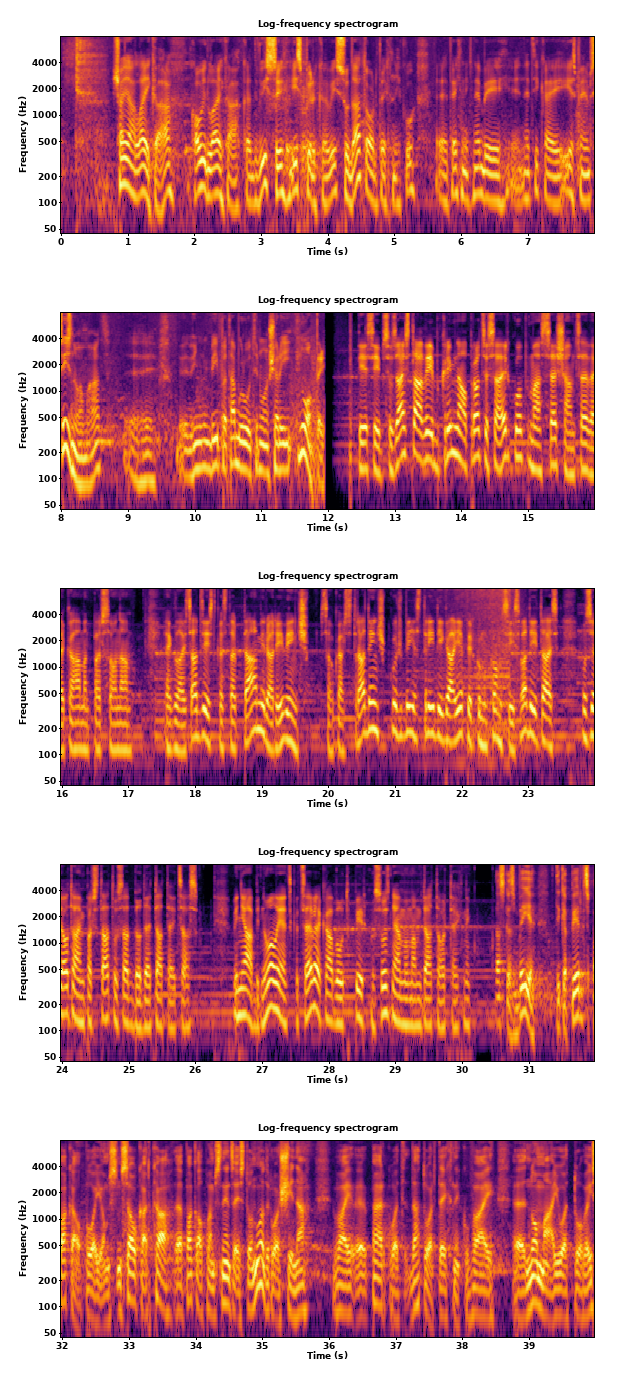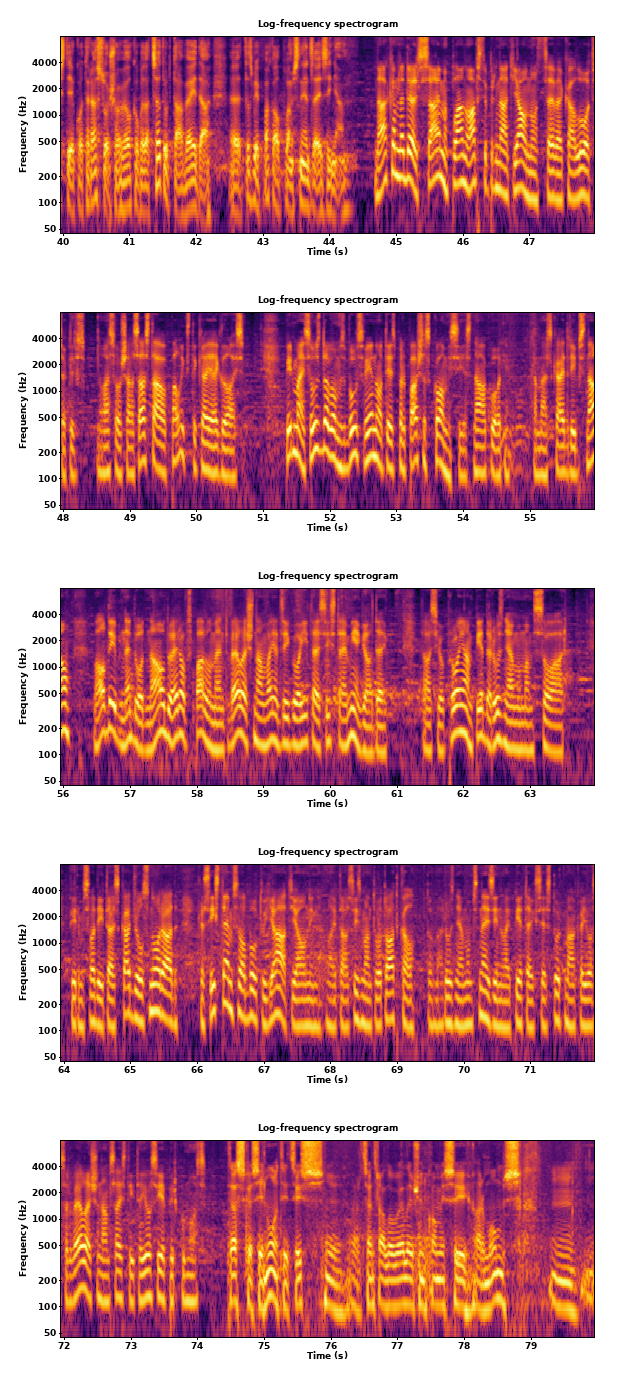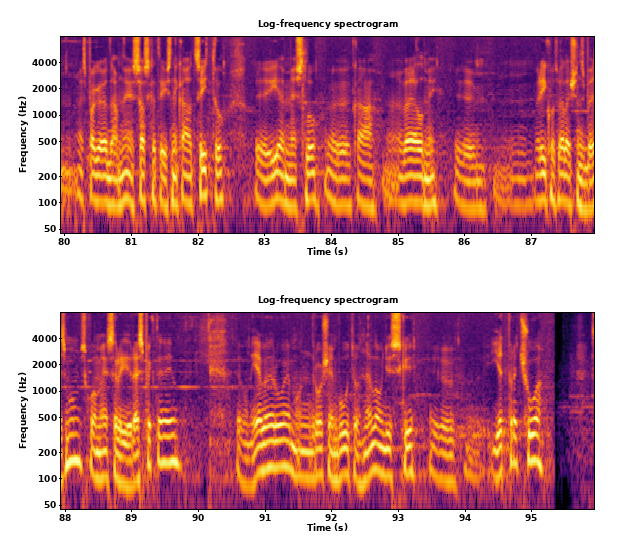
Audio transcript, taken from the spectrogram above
Šajā laikā, Covid laikā, kad visi izpirka visu datortehniku, tehnika nebija ne tikai iespējams iznomāt, viņi bija pat apgrūtinoši arī nopirkt. Tiesības uz aizstāvību krimināla procesā ir kopumā sešām CVK amatpersonām. Eglais atzīst, ka starp tām ir arī viņš. Savukārt Stradiņš, kurš bija strīdīgā iepirkuma komisijas vadītājs, uz jautājumu par statusu atbildēt atteicās. Viņi abi noliedz, ka CVK būtu pirkus uzņēmumam datortehniku. Tas, kas bija, tika pirkts pakalpojums. Un, savukārt, kā eh, pakalpojums sniedzējs to nodrošina, vai eh, pērkot datortehniku, vai eh, nomājot to, vai iztiekot ar esošo vēl kaut kādā ceturtā veidā, tas bija pakalpojums sniedzēja ziņā. Nākamnedēļ saima plāno apstiprināt jaunos CVK locekļus. No esošā sastāva paliks tikai Eglājs. Pirmais uzdevums būs vienoties par pašas komisijas nākotni. Kamēr skaidrības nav, valdība nedod naudu Eiropas parlamenta vēlēšanām vajadzīgo IT sistēmu iegādēji. Tās joprojām pieder uzņēmumam SOAR. Firmas vadītājs Kadžuls norāda, ka sistēmas vēl būtu jāatjaunina, lai tās izmantotu atkal. Tomēr uzņēmums nezina, vai pieteiksies turpmākajos ar vēlēšanām saistītajos iepirkumos. Tas, kas ir noticis eh, ar Centrālo vēlēšanu komisiju, ar mums, mm, es pagaidām neesmu saskatījis nekādu citu eh, iemeslu, eh, kā vēlmi rīkot vēlēšanas bez mums, ko mēs arī respektējam un ievērojam. Un droši vien būtu neloģiski iet pret šo.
